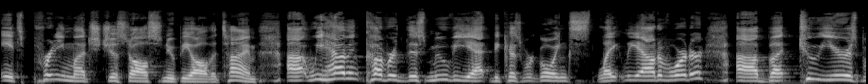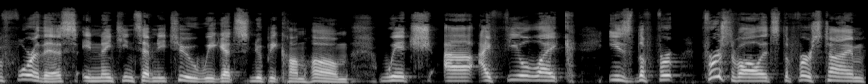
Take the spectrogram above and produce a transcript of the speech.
it's pretty much just all Snoopy all the time. Uh, we haven't covered this movie yet because we're going slightly out of order. Uh, but two years before this, in 1972, we get Snoopy Come Home, which, uh, I feel like is the first, first of all, it's the first time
